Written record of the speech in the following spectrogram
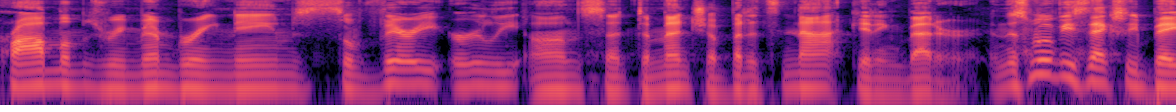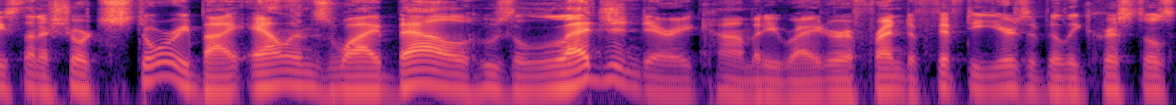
problems remembering names. So very early onset dementia, but it's not getting better. And this movie is actually based on a short story by Alan Zweibel, who's a legendary comedy writer, a friend of 50 years of Billy Crystal's.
